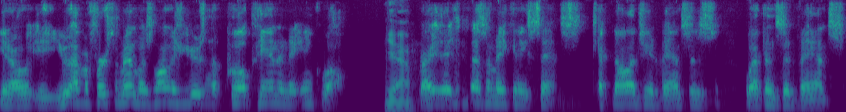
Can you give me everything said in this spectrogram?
You know, you have a First Amendment as long as you're using a quill pen and an inkwell Yeah. right? It doesn't make any sense. Technology advances, weapons advance,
